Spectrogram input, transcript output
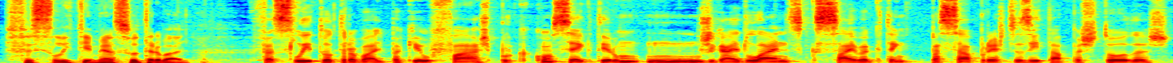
facilita imenso o trabalho facilita o trabalho para quem o faz, porque consegue ter um, uns guidelines que saiba que tem que passar por estas etapas todas,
